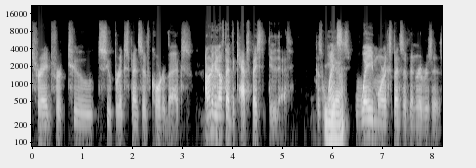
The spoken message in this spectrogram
trade for two super expensive quarterbacks. I don't even know if they have the cap space to do that because Wentz yeah. is way more expensive than Rivers is.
